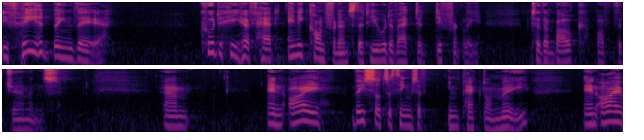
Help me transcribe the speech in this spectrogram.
if he had been there, could he have had any confidence that he would have acted differently to the bulk of the Germans? Um, and I, these sorts of things have impact on me, and I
